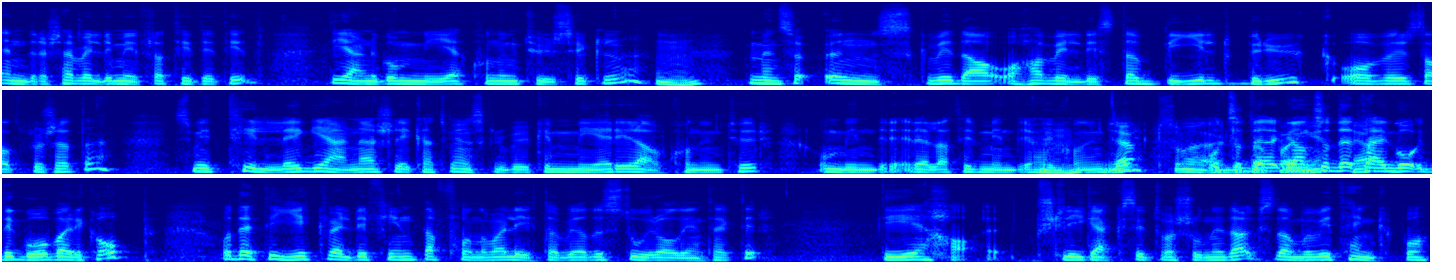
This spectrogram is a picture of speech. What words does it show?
endrer seg veldig mye fra tid til tid. De gjerne går med konjunktursyklene. Mm. Men så ønsker vi da å ha veldig stabilt bruk over statsbudsjettet, som i tillegg gjerne er slik at vi ønsker å bruke mer i lavkonjunktur og mindre, relativt mindre i høykonjunktur. Mm. Ja, det, så dette ja. går, det går bare ikke opp. Og dette gikk veldig fint da fondet var lite og vi hadde store oljeinntekter. Ha, slik er ikke situasjonen i dag, så da må vi tenke på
